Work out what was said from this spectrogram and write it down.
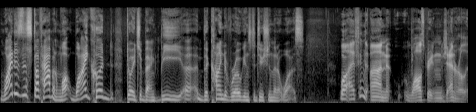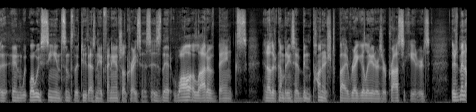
why does this stuff happen? Why, why could Deutsche Bank be uh, the kind of rogue institution that it was. Well, I think on Wall Street in general, uh, and what we've seen since the 2008 financial crisis is that while a lot of banks and other companies have been punished by regulators or prosecutors, there's been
